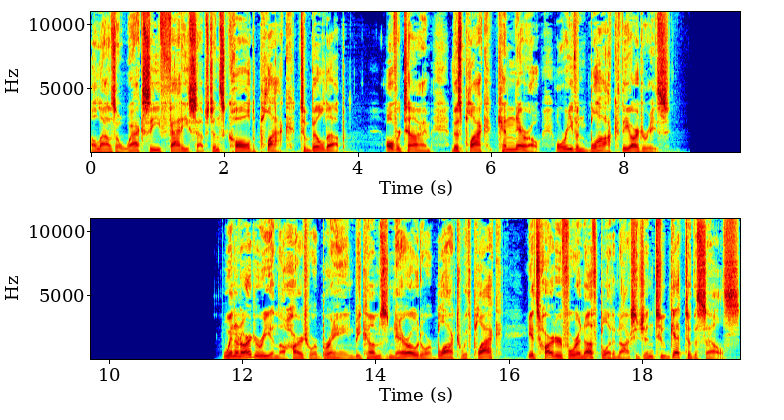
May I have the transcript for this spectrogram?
allows a waxy, fatty substance called plaque to build up. Over time, this plaque can narrow or even block the arteries. When an artery in the heart or brain becomes narrowed or blocked with plaque, it's harder for enough blood and oxygen to get to the cells.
